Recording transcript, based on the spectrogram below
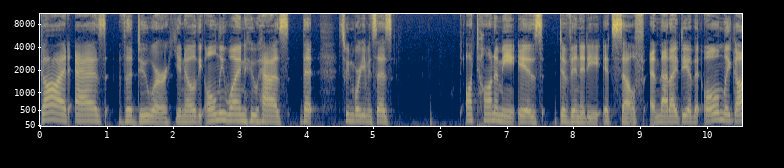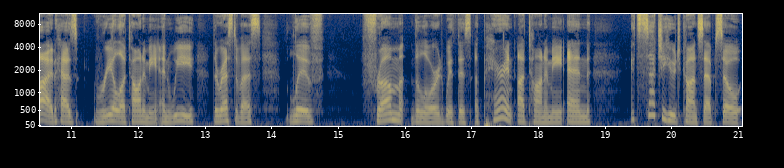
God as the doer, you know, the only one who has that. Swedenborg even says autonomy is divinity itself, and that idea that only God has real autonomy, and we, the rest of us, live from the Lord with this apparent autonomy. And it's such a huge concept. So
